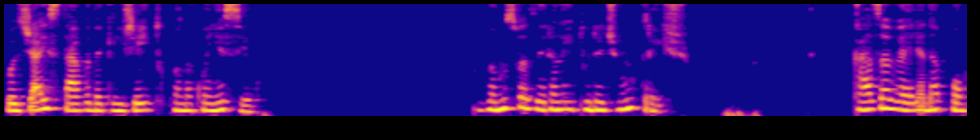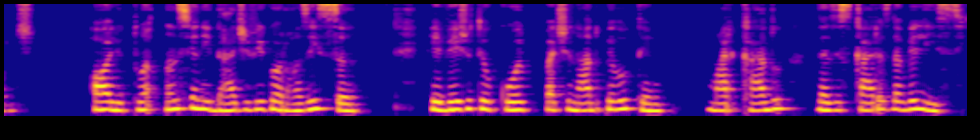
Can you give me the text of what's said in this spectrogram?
pois já estava daquele jeito quando a conheceu. Vamos fazer a leitura de um trecho. Casa Velha da Ponte. Olho tua ancianidade vigorosa e sã. Revejo teu corpo patinado pelo tempo, marcado das escaras da velhice.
